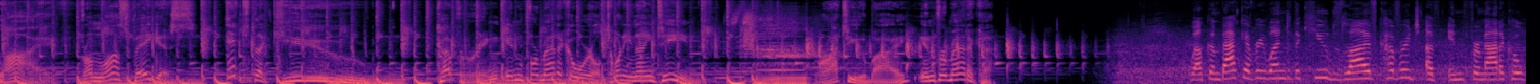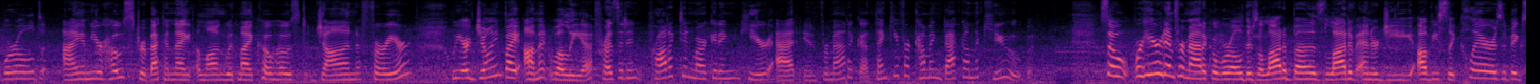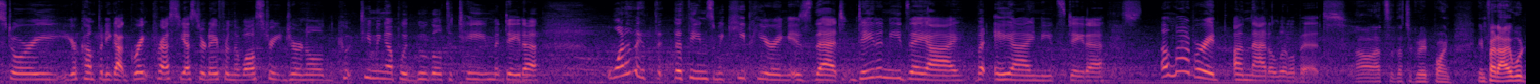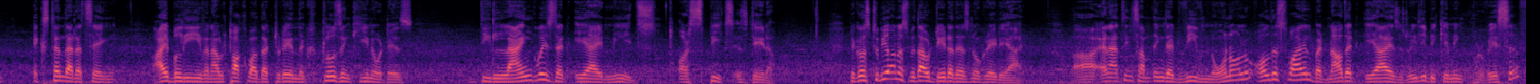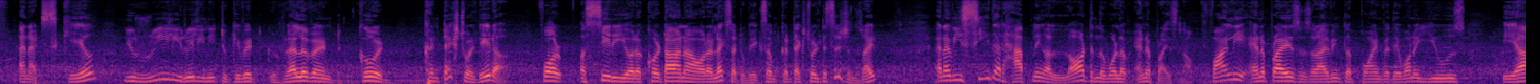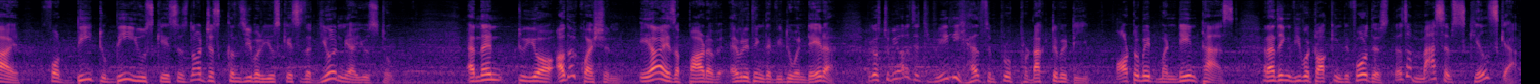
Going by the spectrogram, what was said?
Live from Las Vegas, it's theCUBE. Covering Informatica World 2019. Brought to you by Informatica. Welcome back everyone to theCUBE's live coverage of Informatica World. I am your host, Rebecca Knight, along with my co-host, John Furrier. We are joined by Amit Walia, President, Product and Marketing here at Informatica. Thank you for coming back on theCUBE. So we're here at Informatica World, there's a lot of buzz, a lot of energy. Obviously Claire is a big story. Your company got great press yesterday from the Wall Street Journal, teaming up with Google to tame data. One of the, th the themes we keep hearing is that data needs AI, but AI needs data. Elaborate on that a little bit. Oh, that's a, that's a great point. In fact, I would extend that as saying, I believe, and I will talk about that today in the closing keynote is, the language that AI needs or speaks is data. Because to be honest, without data, there's no great AI. Uh, and I think something that we've known all, all this while, but now that AI is really becoming pervasive and at scale, you really, really need to give it relevant, good, contextual data for a Siri or a Cortana or Alexa to make some contextual decisions, right? And we see that happening a lot in the world of enterprise now. Finally, enterprise is arriving to the point where they want to use AI for B2B use cases, not just consumer use cases that you and me are used to. And then to your other question, AI is a part of everything that we do in data. Because to be honest, it really helps improve productivity, automate mundane tasks. And I think we were talking before this, there's a massive skills gap.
